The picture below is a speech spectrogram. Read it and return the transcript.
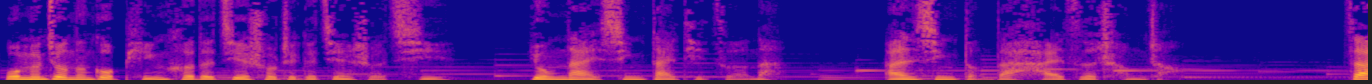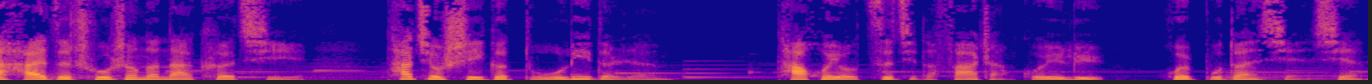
我们就能够平和的接受这个建设期，用耐心代替责难，安心等待孩子的成长。在孩子出生的那刻起，他就是一个独立的人，他会有自己的发展规律，会不断显现。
